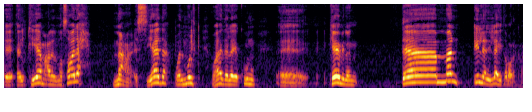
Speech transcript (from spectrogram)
آه، القيام على المصالح مع السيادة والملك وهذا لا يكون آه، كاملا تاما إلا لله تبارك وتعالى.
